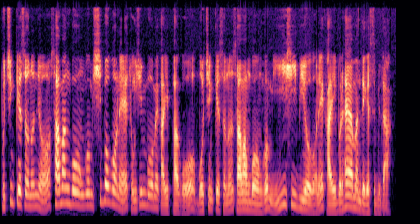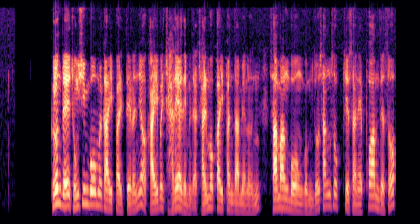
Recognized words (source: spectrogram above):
부친께서는요 사망보험금 10억 원의 종신보험에 가입하고 모친께서는 사망보험금 22억 원에 가입을 해야만 되겠습니다. 그런데 종신보험을 가입할 때는요, 가입을 잘해야 됩니다. 잘못 가입한다면은 사망보험금도 상속재산에 포함돼서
